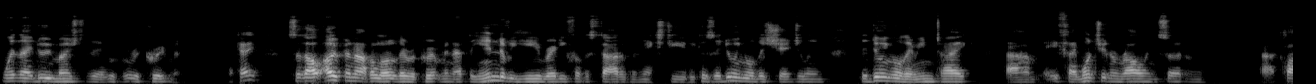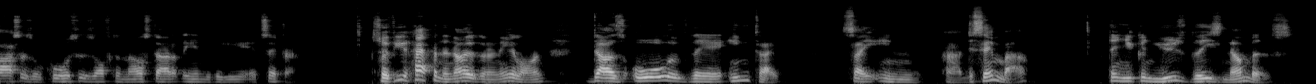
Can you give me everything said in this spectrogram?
when they do most of their recruitment. Okay, so they'll open up a lot of their recruitment at the end of a year, ready for the start of the next year, because they're doing all their scheduling, they're doing all their intake. Um, if they want you to enroll in certain uh, classes or courses, often they'll start at the end of the year, etc. So if you happen to know that an airline does all of their intake, say in uh, December, then you can use these numbers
